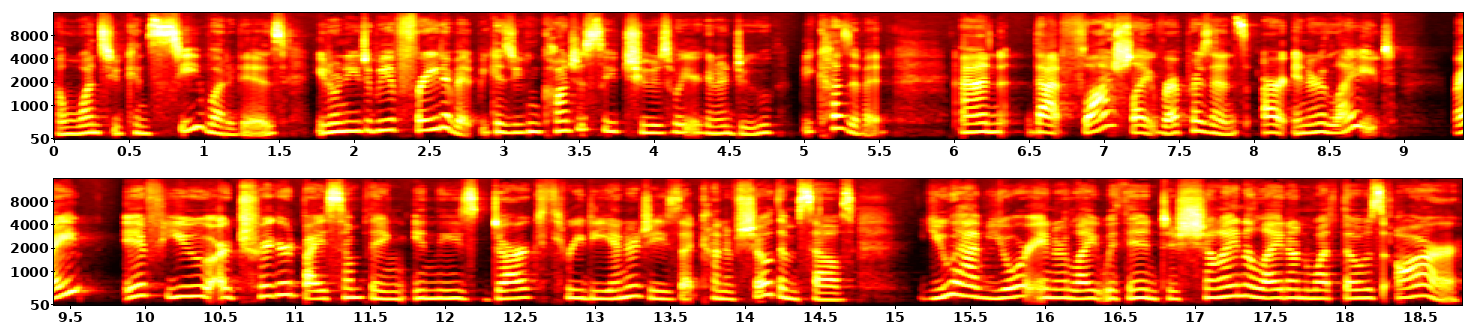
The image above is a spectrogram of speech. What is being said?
And once you can see what it is, you don't need to be afraid of it because you can consciously choose what you're going to do because of it. And that flashlight represents our inner light, right? If you are triggered by something in these dark 3D energies that kind of show themselves, you have your inner light within to shine a light on what those are.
